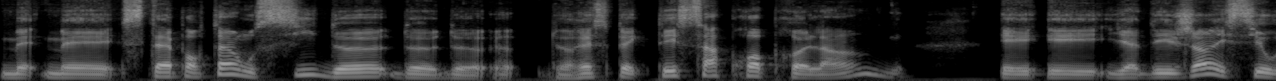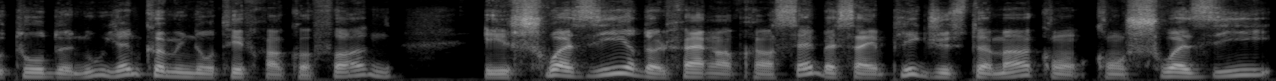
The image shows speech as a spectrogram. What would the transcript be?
Mais, mais c'est important aussi de, de, de, de, respecter sa propre langue. Et, il y a des gens ici autour de nous, il y a une communauté francophone, et choisir de le faire en français, ben, ça implique justement qu'on choisit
